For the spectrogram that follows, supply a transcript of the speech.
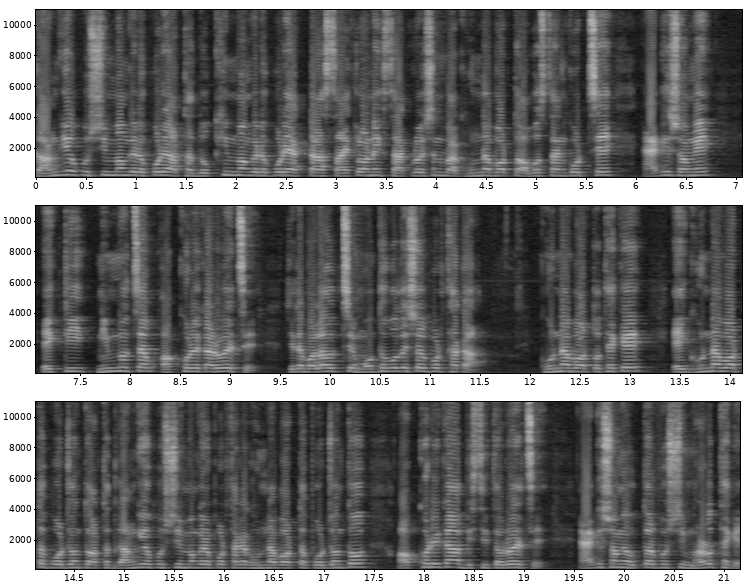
গাঙ্গীয় পশ্চিমবঙ্গের ওপরে অর্থাৎ দক্ষিণবঙ্গের ওপরে একটা সাইক্লনিক সার্কুলেশন বা ঘূর্ণাবর্ত অবস্থান করছে। একই সঙ্গে একটি নিম্নচাপ অক্ষরেখা রয়েছে, যেটা বলা হচ্ছে মধ্যপ্রদেশের উপর থাকা ঘূর্ণাবর্ত থেকে এই ঘূর্ণাবর্ত পর্যন্ত, অর্থাৎ গাঙ্গীয় পশ্চিমবঙ্গের ওপর থাকা ঘূর্ণাবর্ত পর্যন্ত অক্ষরেখা বিস্তৃত রয়েছে। একই সঙ্গে উত্তর পশ্চিম ভারত থেকে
